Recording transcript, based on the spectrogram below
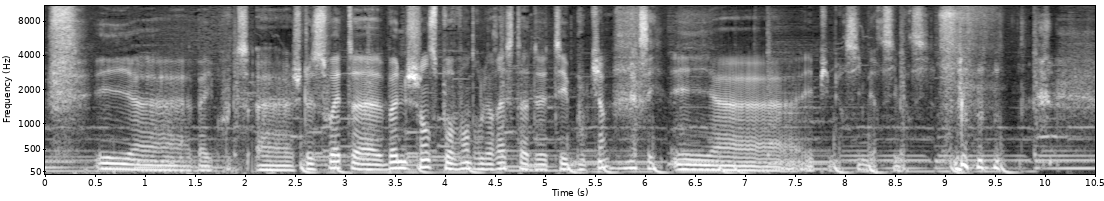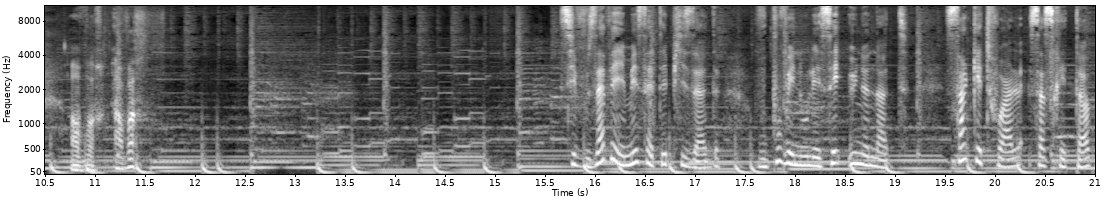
et bah écoute, je te souhaite bonne chance pour vendre le reste de tes bouquins. Merci. Et, et puis merci, merci, merci. Au revoir. Au revoir. Si vous avez aimé cet épisode, vous pouvez nous laisser une note. 5 étoiles, ça serait top,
